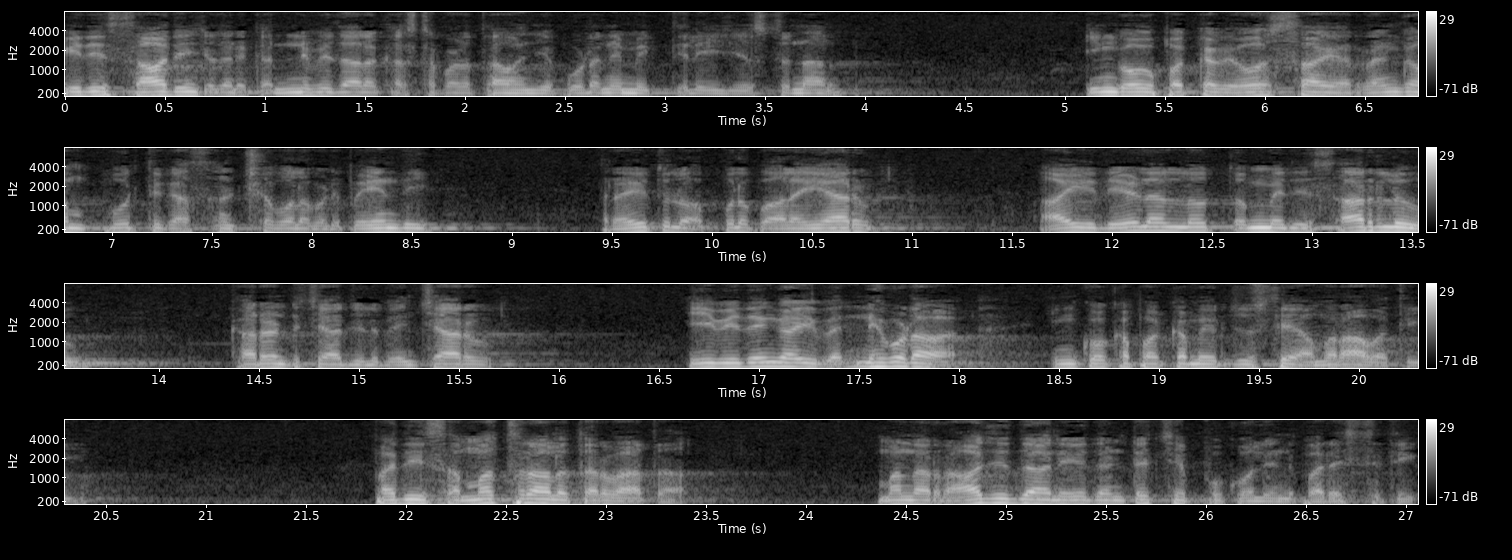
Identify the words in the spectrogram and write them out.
ఇది సాధించడానికి అన్ని విధాలు కష్టపడతామని చెప్పి కూడా నేను మీకు తెలియజేస్తున్నాను. ఇంకొక పక్క వ్యవసాయ రంగం పూర్తిగా సంక్షోభంలో పడిపోయింది. రైతులు అప్పుల పాలయ్యారు. ఐదేళ్ళలో తొమ్మిది సార్లు కరెంటు ఛార్జీలు పెంచారు. ఈ విధంగా ఇవన్నీ కూడా ఇంకొక పక్క మీరు చూస్తే అమరావతి. పది సంవత్సరాల తర్వాత మన రాజధాని ఏదంటే చెప్పుకోలేని పరిస్థితి.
